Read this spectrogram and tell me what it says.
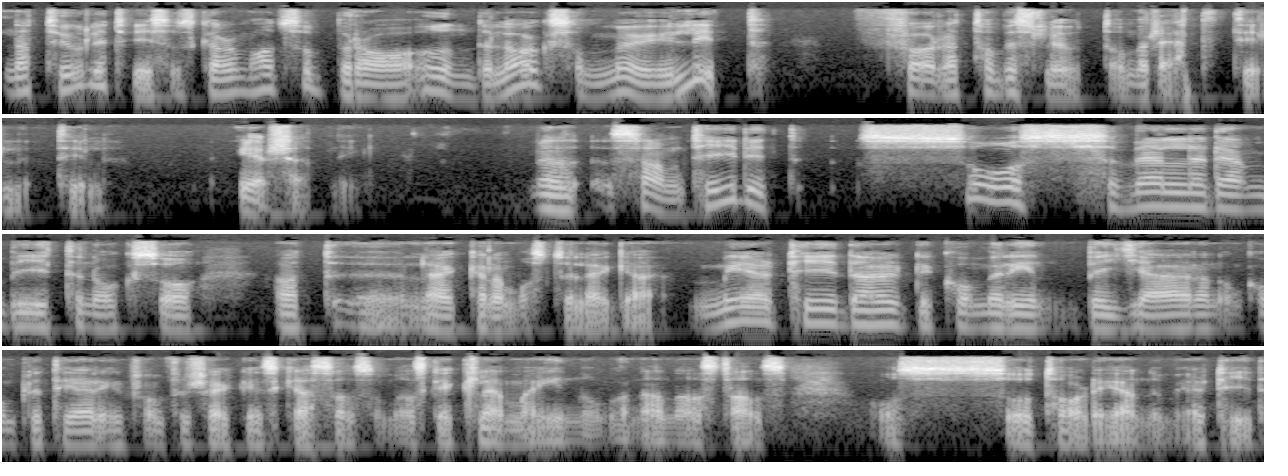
naturligtvis så ska de ha ett så bra underlag som möjligt för att ta beslut om rätt till, till ersättning. Men samtidigt så sväller den biten också att eh, läkarna måste lägga mer tid där. Det kommer in begäran om komplettering från Försäkringskassan som man ska klämma in någon annanstans och så tar det ännu mer tid.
